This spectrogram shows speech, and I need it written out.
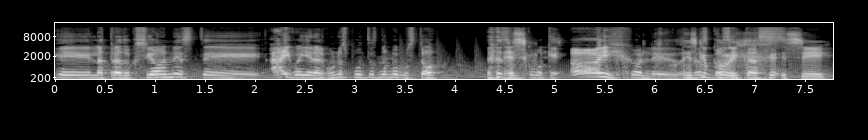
eh, la traducción, este, ay, güey, en algunos puntos no me gustó. Es, como que, ay, híjole. Es que por sí.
